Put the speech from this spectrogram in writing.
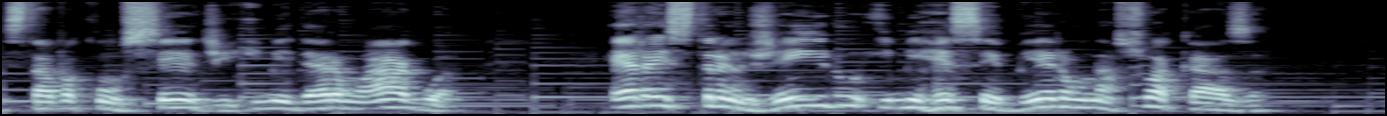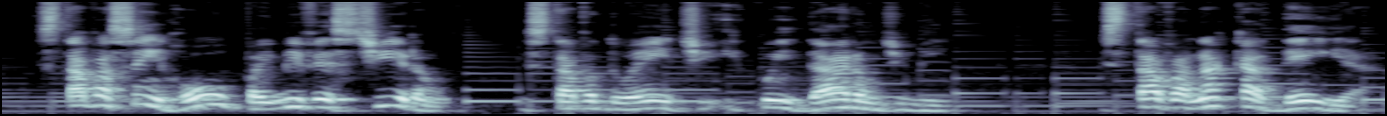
estava com sede e me deram água, era estrangeiro e me receberam na sua casa, estava sem roupa e me vestiram, estava doente e cuidaram de mim, estava na cadeia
